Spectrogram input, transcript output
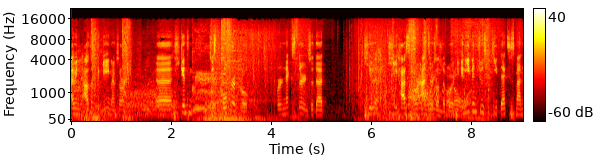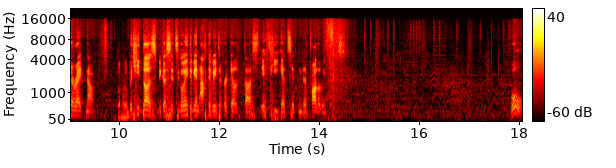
I mean, out of the game. I'm sorry. Uh, he can just overgrow for next turn so that he he has more answers on the board. He can even choose to keep the excess mana right now, Mhm. which he does because it's going to be an activator for Kael'thas if he gets it in the following turns. Whoa,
